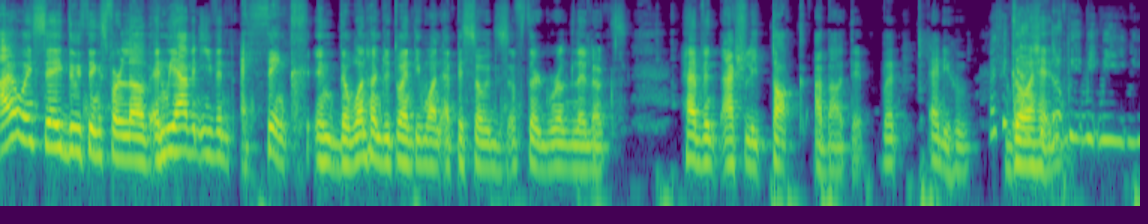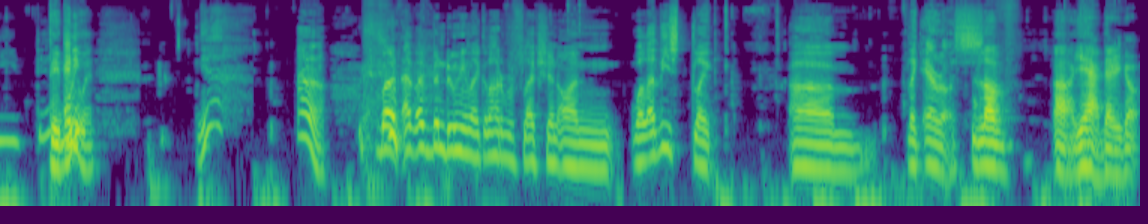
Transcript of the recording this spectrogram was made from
I always say do things for love, and we haven't even, I think, in the 121 episodes of Third World Linux, haven't actually talked about it. But anywho, I think go actually, ahead. we, we, we, we did. Did we? anyway. Yeah. I don't know. But I've, I've been doing like a lot of reflection on, well, at least like, um, like Eros. Love. Uh, yeah, there you go.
